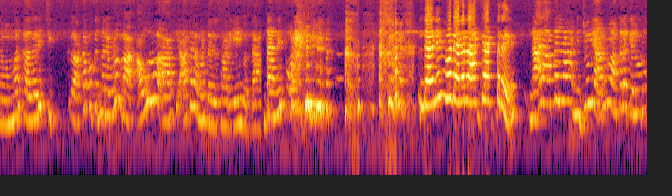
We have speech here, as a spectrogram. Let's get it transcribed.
ನಮ್ಮಮ್ಮರ ಕಾಲದಲ್ಲಿ ಚಿಕ್ಕ ಅಕ್ಕಪಕ್ಕದ ಮನೆಗಳು ಅವರು ಆತರ ಮಾಡ್ತಾ ಇದ್ರು. ಸಾರಿ ಏನ್ ಗೊತ್ತಾ? ದಾನಿ ಪೌಡರ್ ಹಾಕಿದ್ರಿ ಧನಿಯ ಪುಡಿ ಎಲ್ಲರೂ ಹಾಕಿ ಹಾಕ್ತಾರೆ? ನಾನ್ ಹಾಕಲ್ಲ. ನಿಜವಾಗ್ಲೂ ಯಾರು ಹಾಕಲ್ಲ ಕೆಲವರು.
